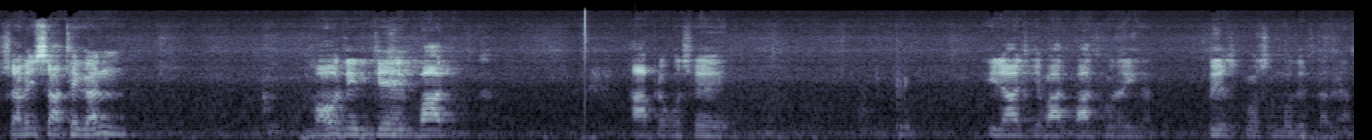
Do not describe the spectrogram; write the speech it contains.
सभी साथीगण, बहुत दिन के बाद आप लोगों से इलाज के बाद बात हो रही है प्रेस को संबोधित कर रहे हैं।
